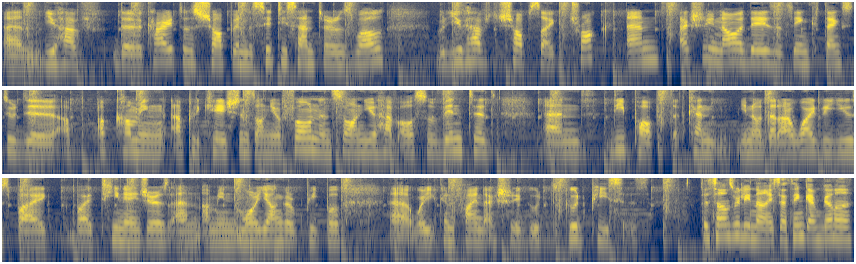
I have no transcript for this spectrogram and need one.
And you have the Caritas shop in the city center as well but you have shops like Troc and actually nowadays I think thanks to the up upcoming applications on your phone and so on you have also Vinted and deep depops that can you know that are widely used by by teenagers and I mean more younger people uh, where you can find actually good good pieces. That sounds really nice. I think I'm gonna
